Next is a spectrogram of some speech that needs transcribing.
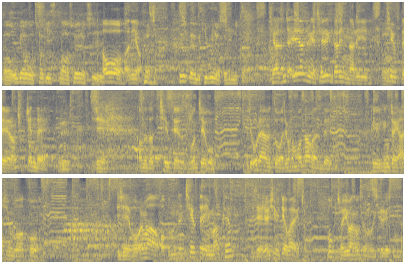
어, 오기하고 차기 스타 최현혁 씨 어 아니요 체육대회인데 기분이 어떠십니까? 제가 진짜 1년 중에 제일 기다리는 날이 어. 체육대회랑 축제인데 네. 이제 어느덧 체육대회도 두 번째고 이제 올해 하면 또 마지막 한 번 남았는데 그게 굉장히 아쉬운 것 같고 이제 뭐 얼마 어- 없는 체육대회인 만큼 이제 열심히 뛰어봐야겠죠 꼭 저희만 우승으로 이끌겠습니다.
